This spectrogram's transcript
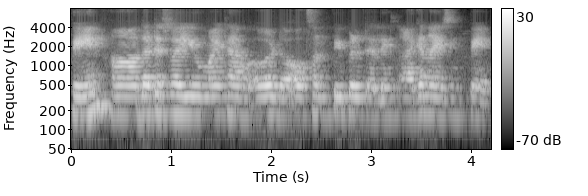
pain. Uh, that is why you might have heard often people telling agonizing pain.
